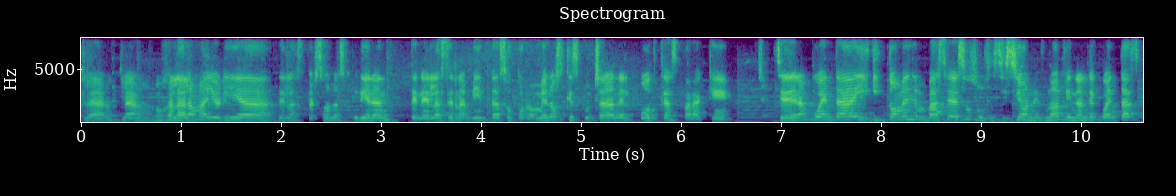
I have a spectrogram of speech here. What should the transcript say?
Claro, claro. Ojalá la mayoría de las personas pudieran tener las herramientas o por lo menos que escucharan el podcast para que se dieran cuenta y, y tomen en base a eso sus decisiones, ¿no? Al final de cuentas,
